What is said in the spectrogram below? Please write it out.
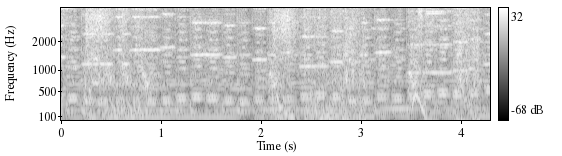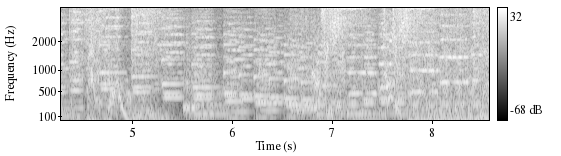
Thank you.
